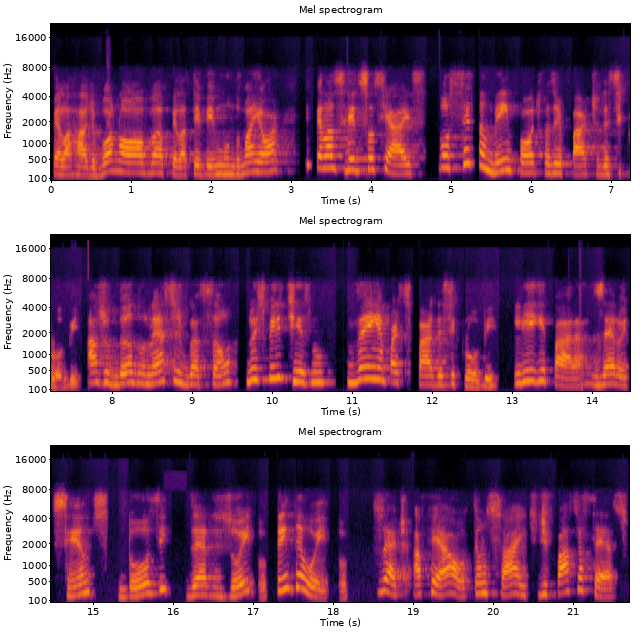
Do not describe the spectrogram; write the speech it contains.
pela Rádio Boa Nova, pela TV Mundo Maior e pelas redes sociais. Você também pode fazer parte desse clube, ajudando nessa divulgação do Espiritismo. Venha participar desse clube. Ligue para 0800 12 018 38. Suzete, a FEAL tem um site de fácil acesso,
